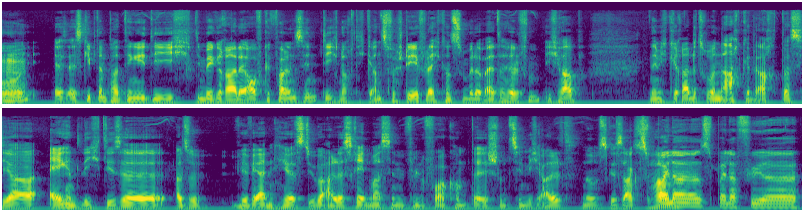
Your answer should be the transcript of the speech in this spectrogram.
Mhm. es, es gibt ein paar Dinge, die, ich, die mir gerade aufgefallen sind, die ich noch nicht ganz verstehe. Vielleicht kannst du mir da weiterhelfen. Ich habe nämlich gerade drüber nachgedacht, dass ja eigentlich diese, also wir werden hier jetzt über alles reden, was im Film vorkommt. Der ist schon ziemlich alt, nur um es gesagt zu haben. Spoiler, Spoiler für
